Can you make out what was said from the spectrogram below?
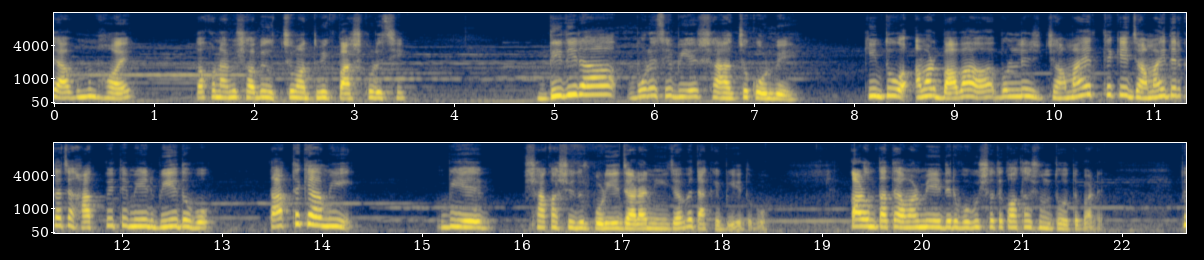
যেমন হয়, তখন আমি সবে উচ্চ মাধ্যমিক পাশ করেছি। দিদিরা বলেছে বিয়ের সাহায্য করবে, কিন্তু আমার বাবা বললেন, জামাইয়ের থেকে জামাইদের কাছে হাত পেতে মেয়ের বিয়ে দেবো, তার থেকে আমি বিয়ে শাখা সিঁদুর পরিয়ে যারা নিয়ে যাবে তাকে বিয়ে দেবো। কারণ তাতে আমার মেয়েদের ভবিষ্যতে কথা শুনতে হতে পারে। তো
